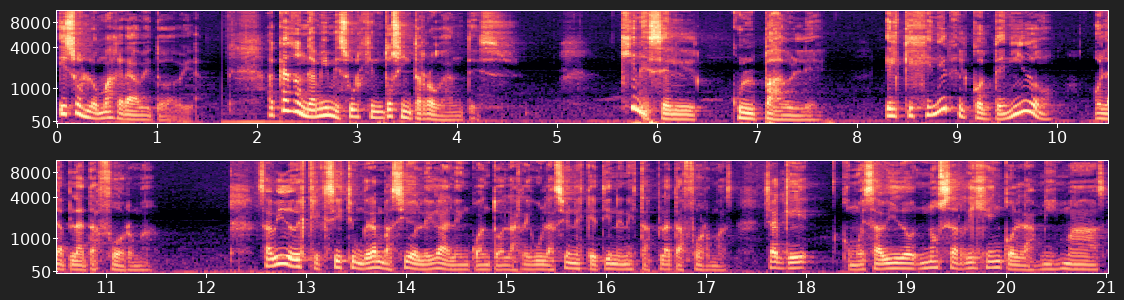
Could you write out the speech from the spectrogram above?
Eso es lo más grave todavía. Acá es donde a mí me surgen dos interrogantes. ¿Quién es el culpable? ¿El que genera el contenido o la plataforma? Sabido es que existe un gran vacío legal en cuanto a las regulaciones que tienen estas plataformas, ya que como es sabido, no se rigen con las mismas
